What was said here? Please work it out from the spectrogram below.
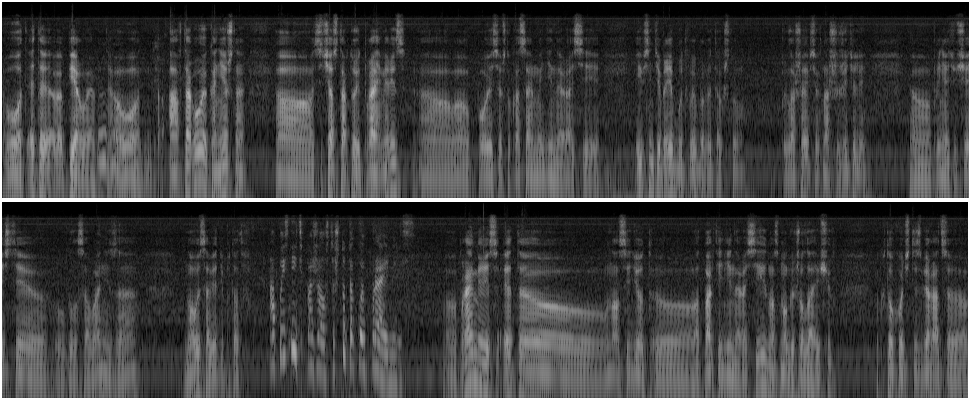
Вот, это э, первое. Угу. Вот. А второе, конечно, э, сейчас стартует праймерис, по, если что касаемо Единой России, и в сентябре будут выборы, так что приглашаю всех наших жителей принять участие в голосовании за новый совет депутатов. А поясните, пожалуйста, что такое праймерис? Э, праймерис это э, у нас идет э, от партии Единая Россия, у нас много желающих, кто хочет избираться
